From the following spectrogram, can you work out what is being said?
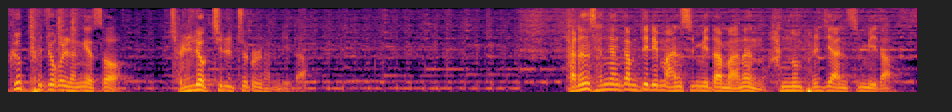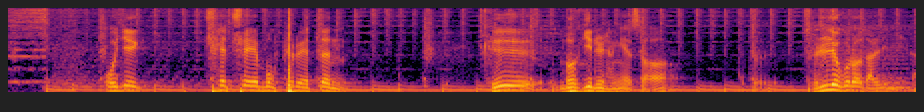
그 표적을 향해서 전력 질주를 합니다. 다른 사냥감들이 많습니다만은 한눈 팔지 않습니다. 오직 최초의 목표로 했던 그 먹이를 향해서 전력으로 달립니다.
